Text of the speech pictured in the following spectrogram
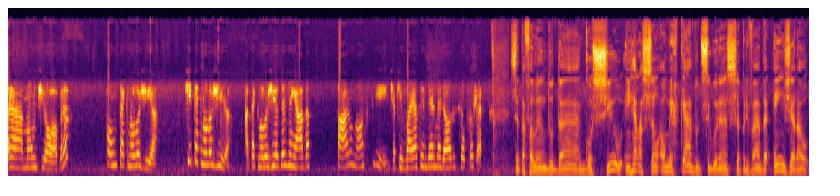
eh, a mão de obra com tecnologia. Que tecnologia? A tecnologia desenhada para o nosso cliente, a que vai atender melhor o seu projeto. Você está falando da Gocil em relação ao mercado de segurança privada em geral.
